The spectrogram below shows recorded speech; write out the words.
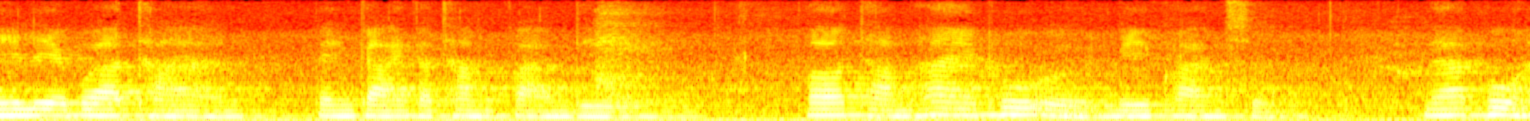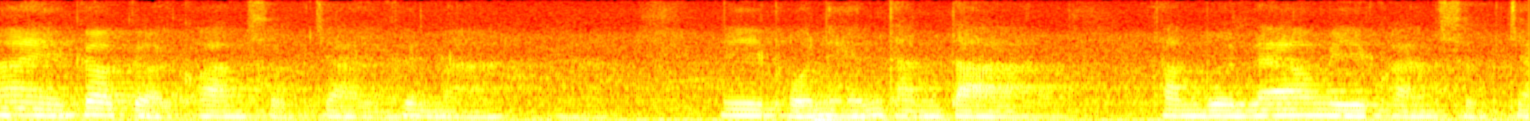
นี่เรียกว่าทาน เป็นการกระทำความดี เพราะทำให้ผู้อื่นมีความสุข และผู้ให้ก็เกิดความสุขใจขึ้นมา นี่ผลเห็นทันตาทำบุญแล้วมีความสุขใจ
